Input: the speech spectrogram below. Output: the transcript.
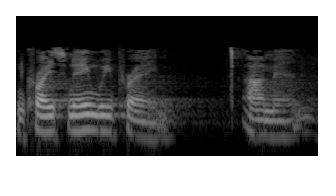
In Christ's name we pray. Amen.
